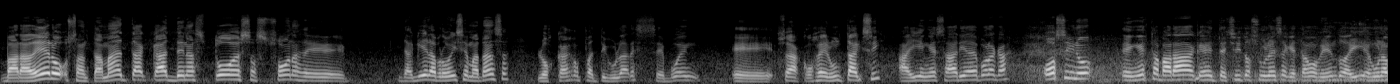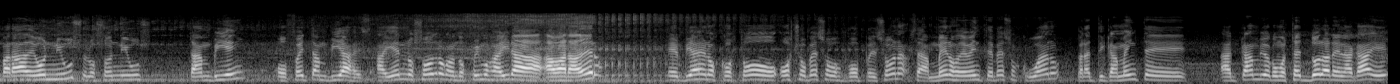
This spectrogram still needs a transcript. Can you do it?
Varadero, Santa Marta, Cárdenas, todas esas zonas de, aquí de la provincia de Matanza, los carros particulares se pueden eh, o sea, coger un taxi ahí en esa área de por acá, o si no, en esta parada que es el techito azul ese que estamos viendo ahí, es una parada de ómnibus, los ómnibus también ofertan viajes. Ayer nosotros cuando fuimos a ir a, a Varadero, el viaje nos costó 8 pesos por persona, o sea, menos de 20 pesos cubanos, prácticamente al cambio, como está el dólar en la calle,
